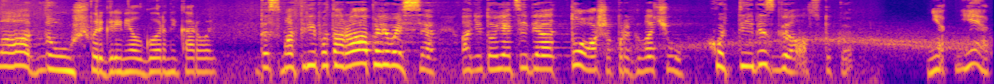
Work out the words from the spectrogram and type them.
«Ладно уж», — прогремел горный король. Да смотри, поторапливайся, а не то я тебя тоже проглочу, хоть ты без галстука. «Нет, нет,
